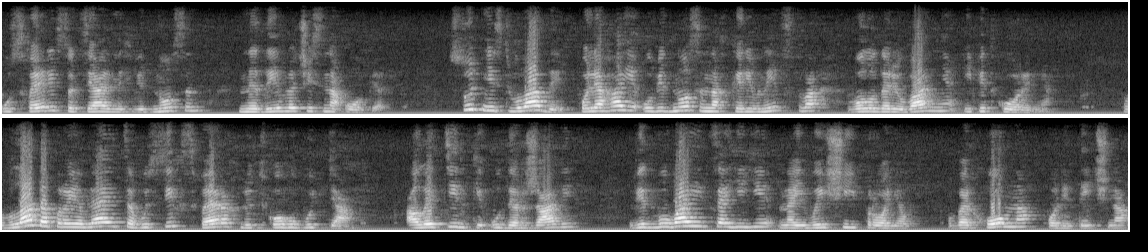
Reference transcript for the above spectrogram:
у сфері соціальних відносин, не дивлячись на опір. Сутність влади полягає у відносинах керівництва, володарювання і підкорення. Влада проявляється в усіх сферах людського буття, але тільки у державі відбувається її найвищий прояв верховна політична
